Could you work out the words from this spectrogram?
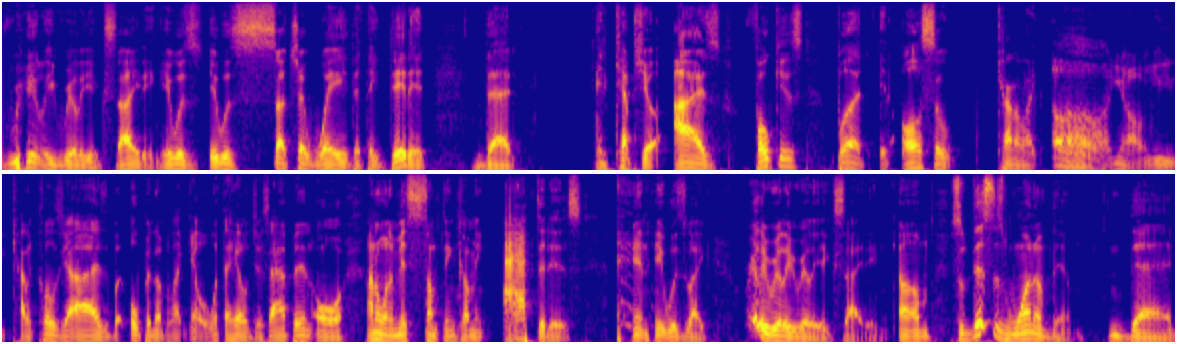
really really exciting. It was it was such a way that they did it that it kept your eyes focused, but it also kind of like, oh, you know, you kind of close your eyes but open up like, yo, what the hell just happened? Or I don't want to miss something coming after this. And it was like really, really, really exciting. Um, so this is one of them that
